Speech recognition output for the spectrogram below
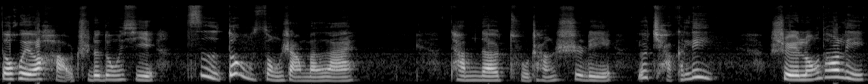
都会有好吃的东西自动送上门来。他们的储藏室里有巧克力，水龙头里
